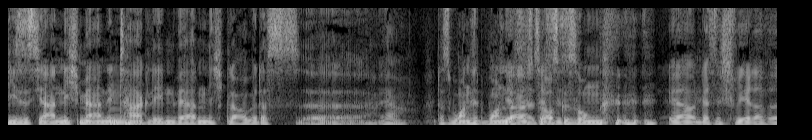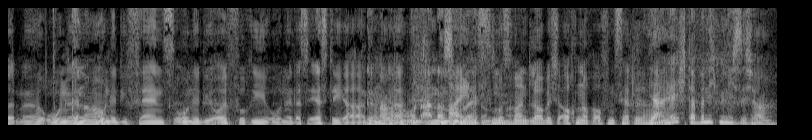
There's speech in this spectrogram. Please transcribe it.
dieses Jahr nicht mehr an den mhm. Tag legen werden. Ich glaube, dass äh, ja das One-Hit-Wonder ja, ist, ist ausgesungen. Ist, ja, und dass es schwerer wird, ne? Ohne, genau. ohne die Fans, ohne die Euphorie, ohne das erste Jahr. Ne? Genau. Ja. Und anders Mainz und so muss man, glaube ich, auch noch auf dem Zettel haben. Ja, echt? Da bin ich mir nicht sicher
